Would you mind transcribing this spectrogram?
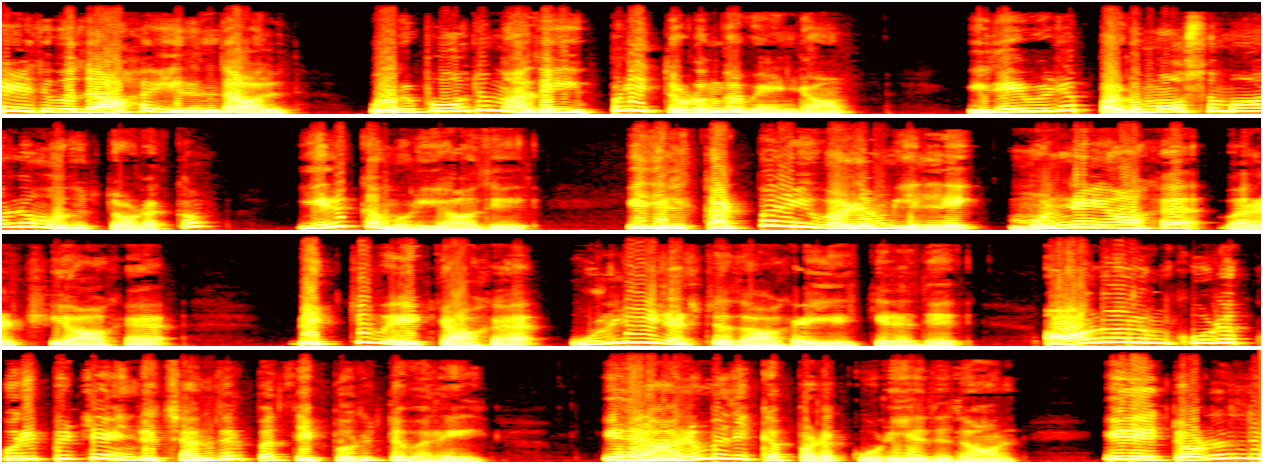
எழுதுவதாக இருந்தால் ஒருபோதும் அதை இப்படி தொடங்க வேண்டாம். இதைவிட படுமோசமான ஒரு தொடக்கம் இருக்க முடியாது. இதில் கற்பனை வளம் இல்லை. மொன்னையாக வறட்சியாக வெட்டு வேட்டாக உள்ளீடற்றதாக இருக்கிறது. ஆனாலும் கூட குறிப்பிட்ட இந்த சந்தர்ப்பத்தை பொறுத்தவரை இது அனுமதிக்கப்படக்கூடியதுதான். இதை தொடர்ந்து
